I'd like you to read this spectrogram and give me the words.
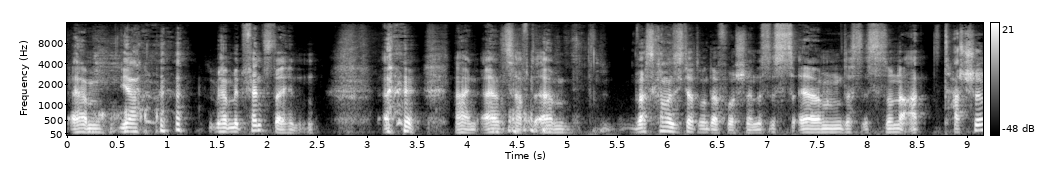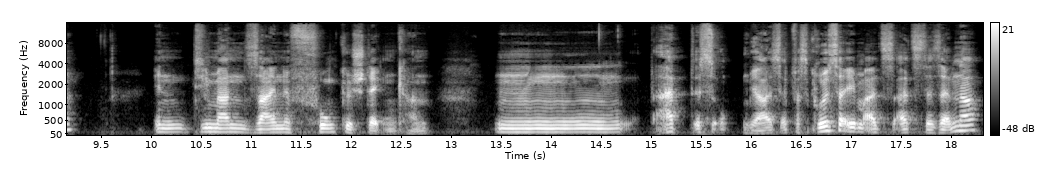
Ähm, ja, wir haben mit Fenster hinten. Nein, ernsthaft. Ähm, was kann man sich darunter vorstellen? Das ist, ähm, das ist so eine Art Tasche, in die man seine Funke stecken kann. Mm, hat ist ja ist etwas größer eben als als der Sender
